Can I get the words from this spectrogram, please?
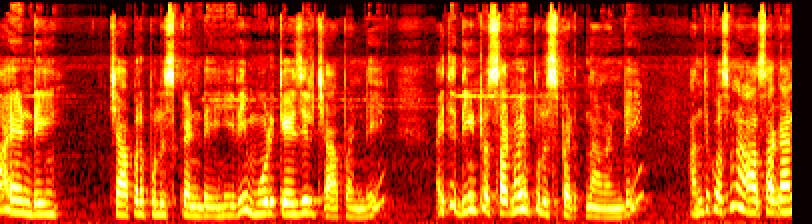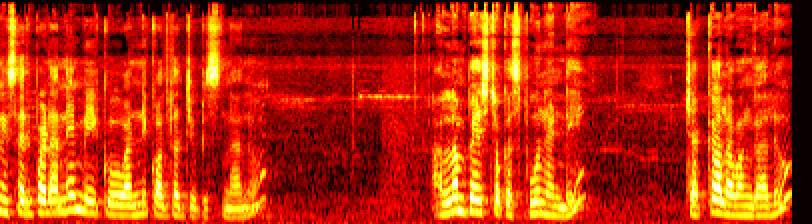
హాయ్ అండి. చేపల పులుసుకండి. ఇది మూడు కేజీలు చేప అండి అయితే దీంట్లో సగమే పులుసు పెడుతున్నామండి. అందుకోసం ఆ సగానికి సరిపడానే మీకు అన్ని కొలతలు చూపిస్తున్నాను. అల్లం పేస్ట్ ఒక స్పూన్ అండి. చెక్క లవంగాలు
